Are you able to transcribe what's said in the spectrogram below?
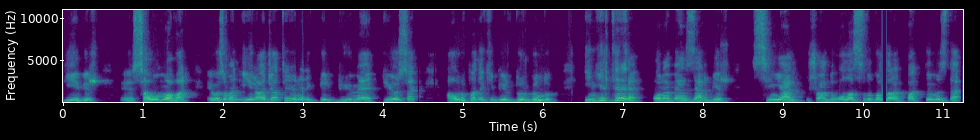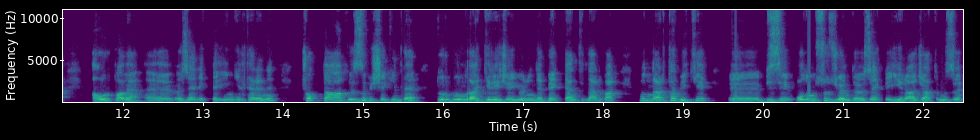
diye bir e, savunma var. E, o zaman ihracata yönelik bir büyüme diyorsak Avrupa'daki bir durgunluk, İngiltere'de ona benzer bir sinyal şu anda olasılık olarak baktığımızda Avrupa ve e, özellikle İngiltere'nin çok daha hızlı bir şekilde durgunluğa gireceği yönünde beklentiler var. Bunlar tabii ki e, bizi olumsuz yönde özellikle ihracatımızı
